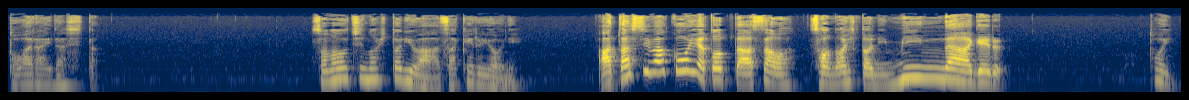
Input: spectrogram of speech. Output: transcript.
と笑い出した。そのうちの一人はあざけるように「私は今夜取った朝をその人にみんなあげる」と言った「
